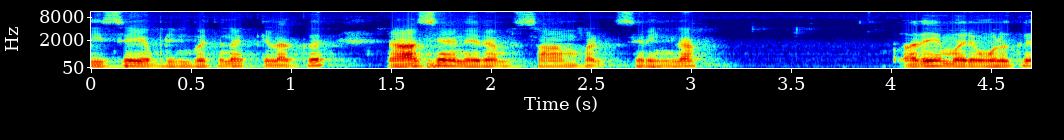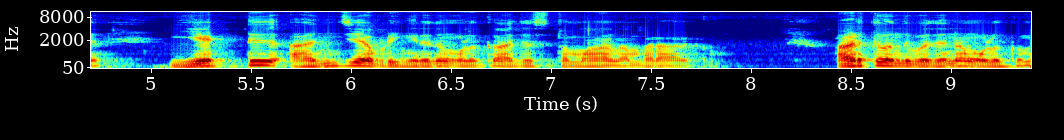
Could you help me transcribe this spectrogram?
திசை அப்படின்னு பார்த்தீங்கன்னா கிழக்கு ராசியா நிறம் சாம்பல். சரிங்களா? அதே மாதிரி உங்களுக்கு எட்டு அஞ்சு அப்படிங்கிறது உங்களுக்கு அதிர்ஷ்டமான நம்பராக இருக்கும். அடுத்து வந்து பார்த்திங்கன்னா உங்களுக்கு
